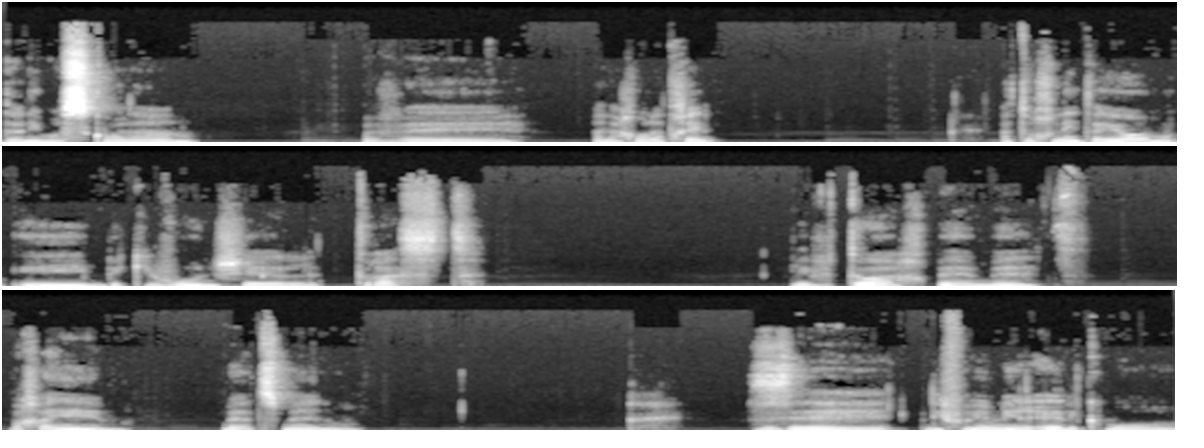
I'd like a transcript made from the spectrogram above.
דני מוסקונה, ואנחנו נתחיל. התוכנית היום היא בכיוון של trust, לבטוח באמת בחיים, בעצמנו. זה לפעמים נראה לי כמו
